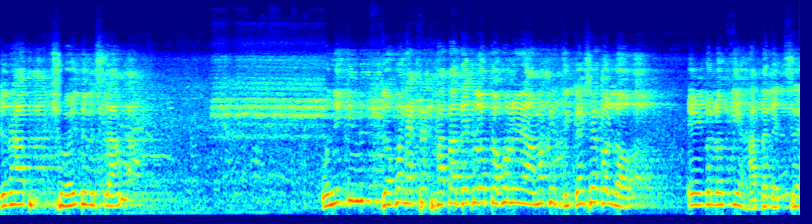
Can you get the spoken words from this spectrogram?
জনাব শহীদুল ইসলাম। উনি কিন্তু যখন একটা খাতা দেখল, তখন উনি আমাকে জিজ্ঞাসা করল, এইগুলো কি হাতে লিখছে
